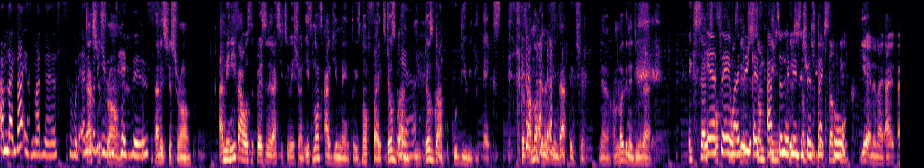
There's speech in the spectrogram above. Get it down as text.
I'm like, that is madness. Would anybody even wrong. take this? That is just wrong. I mean, if I was the person in that situation, it's not argument or it's not fight. Just go yeah. and just go and cuckoo be with the ex. Because I'm not gonna be in that picture. No, I'm not gonna do that. Except yeah, same. Course, I think it's absolutely disrespectful. Yeah, no, no, I, I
